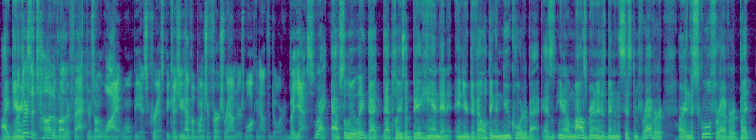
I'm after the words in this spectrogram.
I guarantee. But there's a ton of other factors on why it won't be as crisp because you have a bunch of first rounders walking out the door. But yes, Right, absolutely. That that plays a big hand in it, and you're developing a new quarterback. As you know, Myles Brennan has been in the system forever, or in the school forever, but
